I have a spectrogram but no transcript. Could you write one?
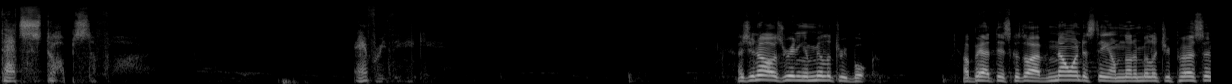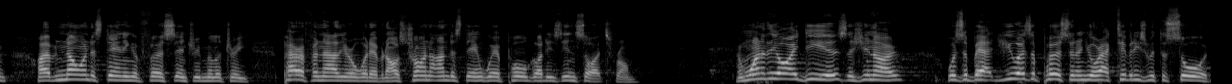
that stops the flow. Everything he can. As you know, I was reading a military book. About this because I have no understanding. I'm not a military person. I have no understanding of first century military paraphernalia or whatever. And I was trying to understand where Paul got his insights from. And one of the ideas, as you know, was about you as a person and your activities with the sword.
